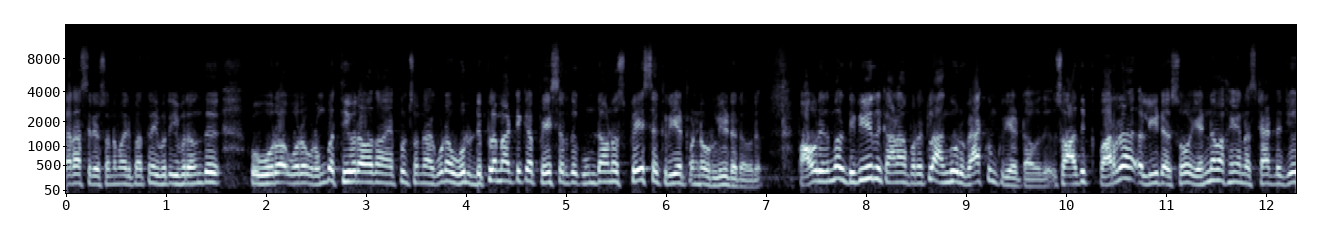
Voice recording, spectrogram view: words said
பேராசிரியர் சொன்ன மாதிரி பார்த்தா இவர் இவர் வந்து ஒரு ஒரு ரொம்ப தீவிரவாதம் எப்படின்னு சொன்னா கூட ஒரு டிப்ளமேட்டிக்கா பேசுறதுக்கு உண்டான ஸ்பேஸை கிரியேட் பண்ண ஒரு லீடர் அவர். அவர் இந்த மாதிரி திடீர்னு காணாம போறதுல அங்க ஒரு வேக்கும் கிரியேட் ஆகுது. ஸோ அதுக்கு வர்ற லீடர்ஸோ என்ன வகையான ஸ்ட்ராட்டஜியோ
